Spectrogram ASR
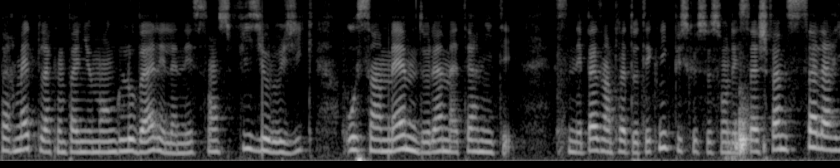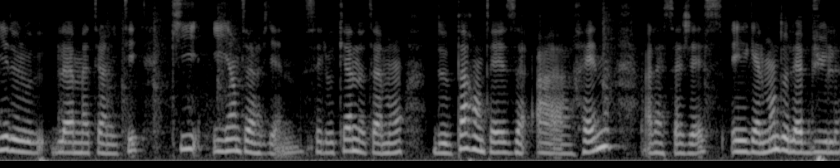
permettent l'accompagnement global et la naissance physiologique au sein même de la maternité. Ce n'est pas un plateau technique puisque ce sont des sages-femmes salariées de la maternité qui y interviennent. C'est le cas notamment de Parenthèse à Rennes, à la Sagesse, et également de la Bulle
